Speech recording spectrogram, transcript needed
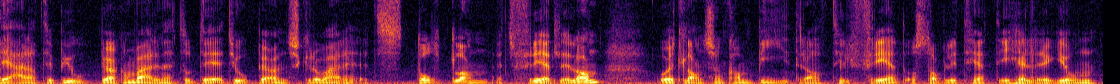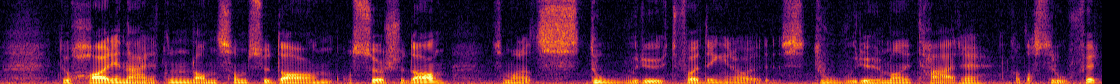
Det er at Etiopia kan være nettopp det Etiopia ønsker å være. Et stolt land, et fredelig land, og et land som kan bidra til fred og stabilitet i hele regionen. Du har i nærheten land som Sudan og Sør-Sudan, som har hatt store utfordringer og store humanitære katastrofer.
